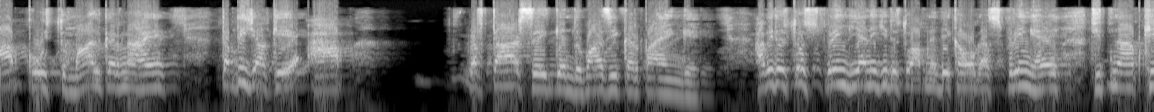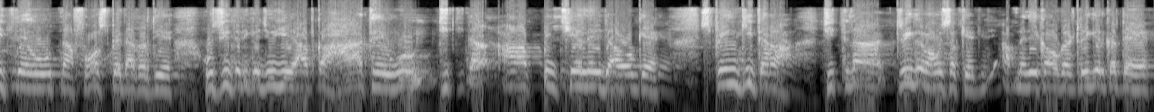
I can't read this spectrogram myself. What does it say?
आपको इस्तेमाल करना है, तभी जाके आप रफ्तार से गेंदबाजी कर पाएँगे। अभी दोस्तों स्प्रिंग यानी कि दोस्तों आपने देखा होगा स्प्रिंग है, जितना आप खींचते हो, उतना फोर्स पैदा करती है। उसी तरीके जो ये आपका हाथ है, वो जितना आप पीछे ले जाओगे स्प्रिंग की तरह जितना ट्रिगर हो सके, आपने देखा होगा ट्रिगर करते हैं।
